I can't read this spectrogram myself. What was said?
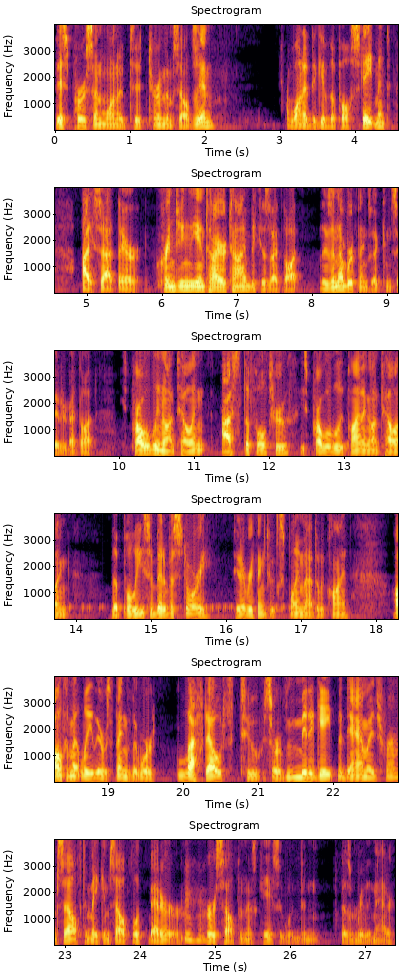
This person wanted to turn themselves in, wanted to give the full statement. I sat there cringing the entire time because I thought there's a number of things I considered. I thought he's probably not telling us the full truth. He's probably planning on telling the police a bit of a story. Did everything to explain that to the client. Ultimately, there was things that were left out to sort of mitigate the damage for himself to make himself look better or herself in this case. It wouldn't, didn't, doesn't really matter.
